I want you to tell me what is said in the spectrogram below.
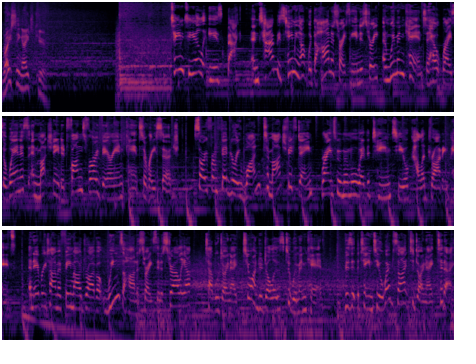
Racing HQ. Team Teal is back, and TAB is teaming up with the harness racing industry and Women Can to help raise awareness and much needed funds for ovarian cancer research. So, from February 1 to March 15, reinswomen will wear the Team Teal coloured driving pants. And every time a female driver wins a harness race in Australia, TAB will donate $200 to Women Can. Visit the Team Teal website to donate today.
